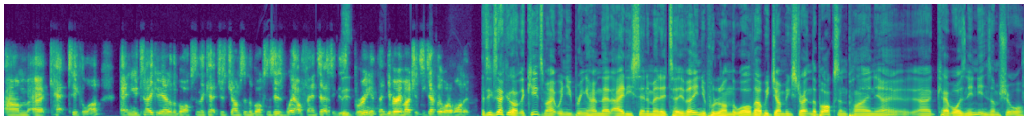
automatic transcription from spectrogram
um, uh, cat tickler, and you take it out of the box, and the cat just jumps in the box and says, "Wow, fantastic! This is brilliant. Thank you very much. It's exactly what I wanted." It's exactly like the kids, mate. When you bring home that 80 centimetre TV and you put it on the wall, they'll be jumping straight in the box and playing, you know, uh, Cowboys and Indians, I'm sure.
